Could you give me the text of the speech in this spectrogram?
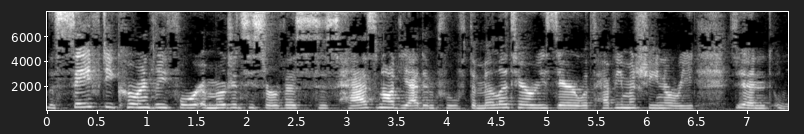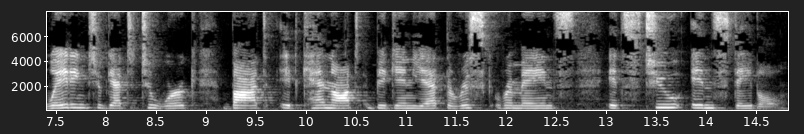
The safety currently for emergency services has not yet improved. The military is there with heavy machinery and waiting to get to work, but it cannot begin yet. The risk remains. It's too unstable.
